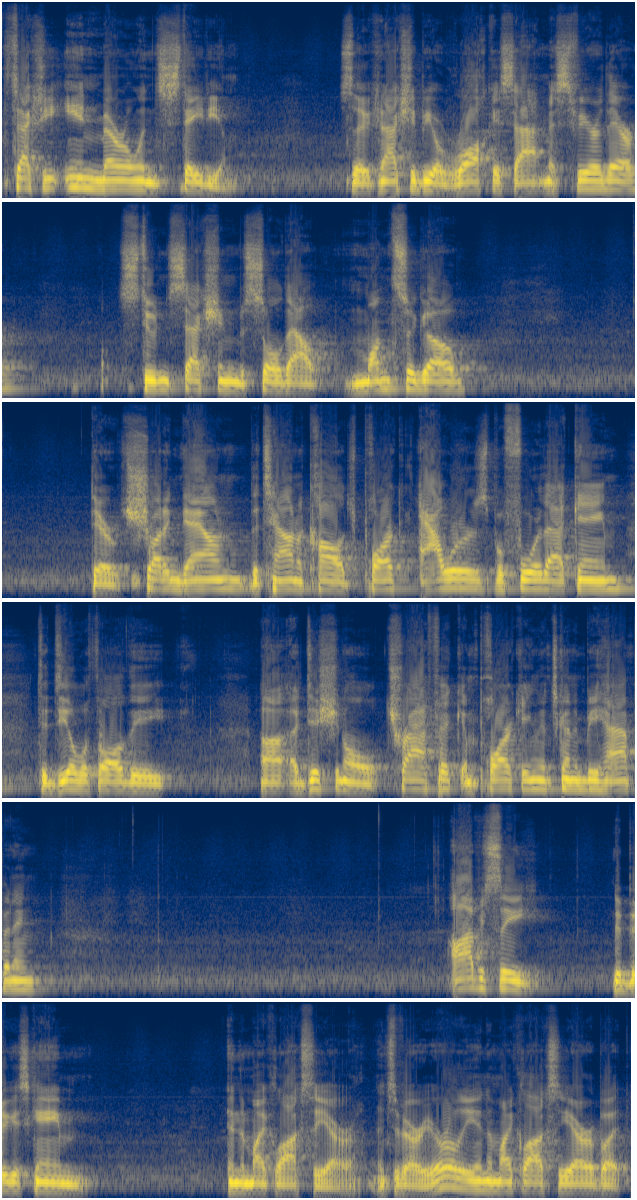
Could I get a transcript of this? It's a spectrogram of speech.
it's actually in Maryland Stadium. So there can actually be a raucous atmosphere there. Student section was sold out months ago. They're shutting down the town of College Park hours before that game to deal with all the uh, additional traffic and parking that's going to be happening. Obviously, the biggest game in the Mike Locksley era. It's very early in the Mike Locksley era, but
